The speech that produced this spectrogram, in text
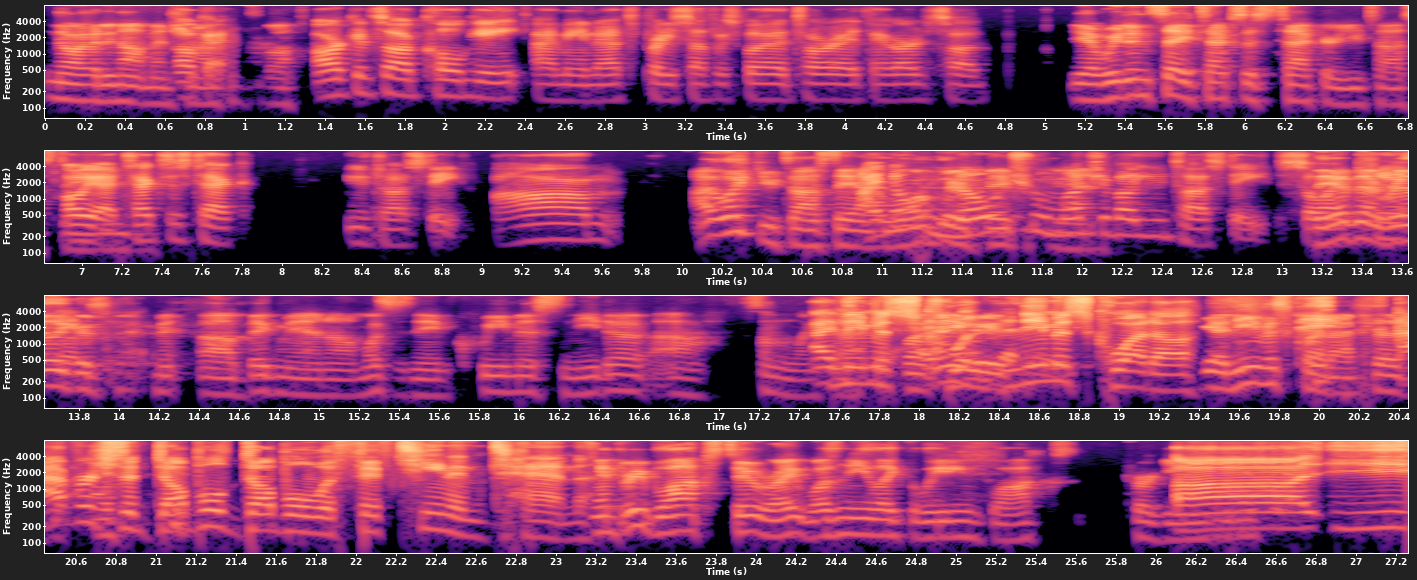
No, I did not mention Okay. Arkansas. Arkansas, Colgate. I mean, that's pretty self-explanatory. I think Arkansas. Yeah, we didn't say Texas Tech or Utah State. Oh yeah, Texas Tech, Utah State. Um, I like Utah State. I, I, don't love their know big too man. much about Utah State, so they I have that can't really good that. big man- uh, big man. Um, what's his name? Quemus Nita, ah, something like I that. think Nemus, But Qu- anyways- Neemias Queta yeah, Neemias Queta. I averaged a double double with 15 and 10. and three blocks too, right? Wasn't he like the leading blocks per game? Uh, yeah,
